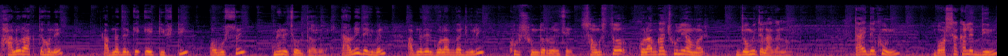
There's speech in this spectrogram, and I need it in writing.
ভালো রাখতে হলে আপনাদেরকে এই টিপসটি অবশ্যই মেনে চলতে হবে। তাহলেই দেখবেন আপনাদের গোলাপ গাছগুলি খুব সুন্দর রয়েছে। সমস্ত গোলাপ গাছগুলি আমার জমিতে লাগানো। তাই দেখুন, বর্ষাকালের দিন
